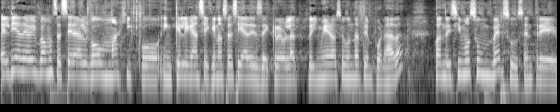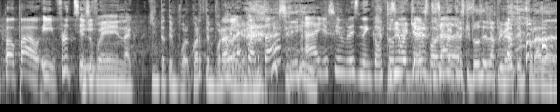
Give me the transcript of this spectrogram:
el día de hoy vamos a hacer algo mágico en qué elegancia que nos hacía desde creo la primera o segunda temporada, cuando hicimos un versus entre Pau Pau y Fruitsy. Eso fue en la quinta temporada, cuarta temporada. ¿Fue la cuarta? sí. Ay, yo siempre me confundo Tú siempre, quieres, tú siempre quieres que todo sea en la primera temporada.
